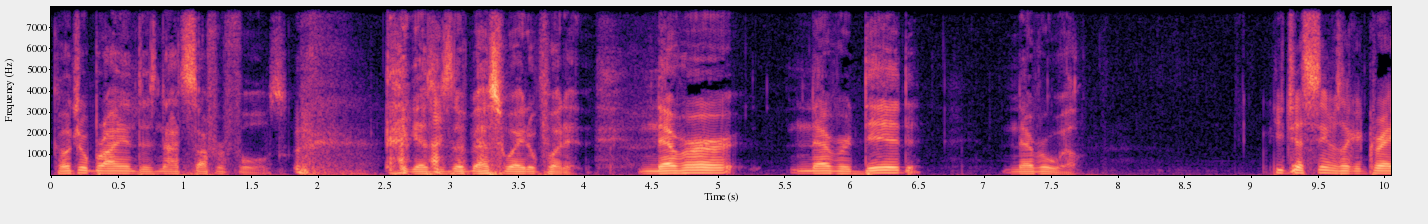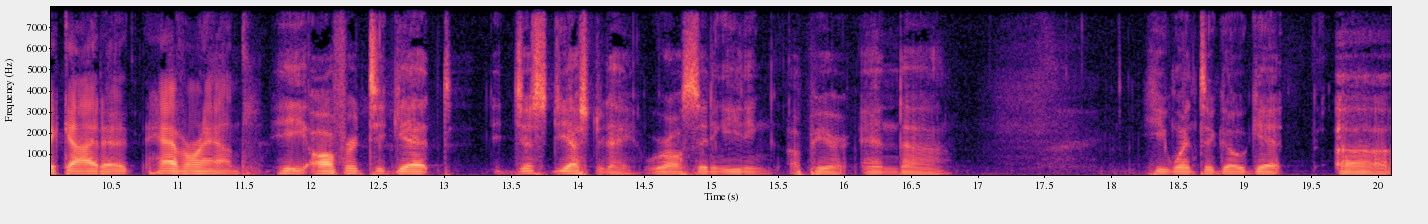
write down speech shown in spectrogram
Coach O'Brien does not suffer fools. I guess is the best way to put it. Never, never did, never will. He just seems like a great guy to have around. He offered to get just yesterday. We're all sitting eating up here, and uh, he went to go get uh,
